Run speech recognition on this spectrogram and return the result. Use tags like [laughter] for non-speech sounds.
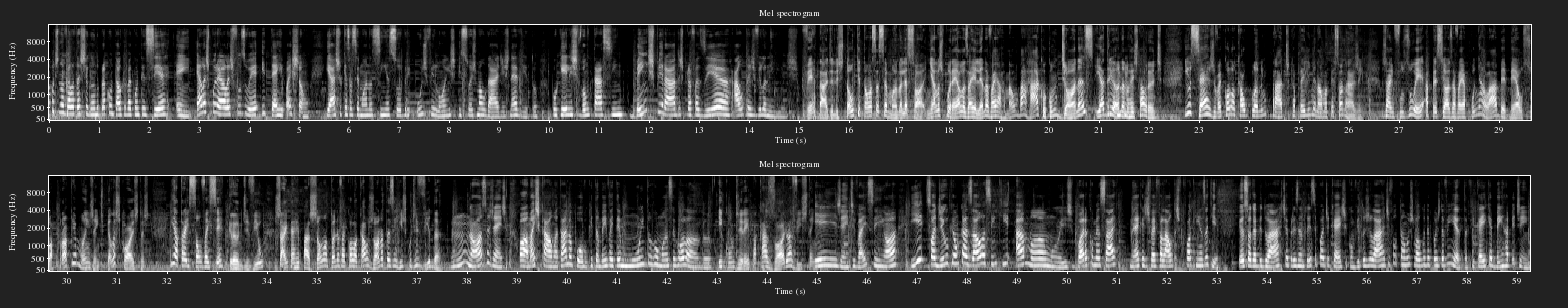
Papo de Novela tá chegando para contar o que vai acontecer em Elas por Elas, Fuzue e Terra e Paixão. E acho que essa semana, sim, é sobre os vilões e suas maldades, né, Vitor? Porque eles vão estar, tá, assim, bem inspirados para fazer altas vilanias. Verdade, eles estão que estão essa semana. Olha só, em Elas por Elas, a Helena vai armar um barraco com Jonas e Adriana no [laughs] restaurante. E o Sérgio vai colocar o plano em prática para eliminar uma personagem. Já em Fuzue, a Preciosa vai apunhalar a Bebel, sua própria mãe, gente, pelas costas. E a traição vai ser grande, viu? Já em Terra e Paixão, o Antônio vai colocar o Jonatas em risco de vida. Hum, nossa, gente. Ó, mas calma, tá, meu povo? Que também vai ter muito romance rolando. E com direito a casório à vista, hein? E, gente, vai sim, ó. E só digo que é um casal, assim, que amamos. Bora começar, né, que a gente vai falar altas fofoquinhas aqui. Eu sou a Gabi Duarte, apresento esse podcast com Vitor Gilardi e voltamos logo depois da vinheta. Fica aí que é bem rapidinho.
